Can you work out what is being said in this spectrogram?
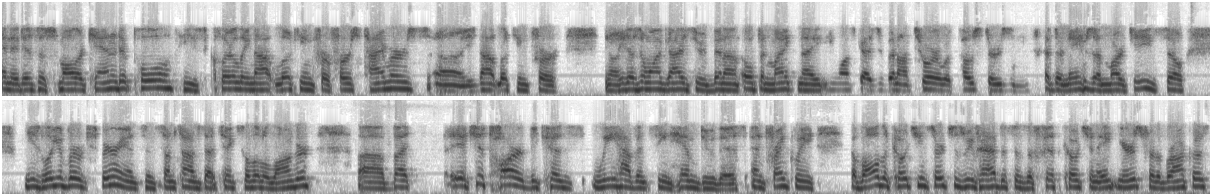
and it is a smaller candidate pool. He's clearly not looking for first timers. Uh, he's not looking for, you know, he doesn't want guys who've been on open mic night. He wants guys who've been on tour with posters and had their names on marquees. So he's looking for experience, and sometimes that takes a little longer. Uh, but it's just hard because we haven't seen him do this. And frankly, of all the coaching searches we've had, this is the fifth coach in eight years for the Broncos.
